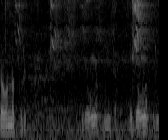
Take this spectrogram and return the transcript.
জগন্নাথপুরে জগন্নাথপুরিটা জগন্নাথপুরি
